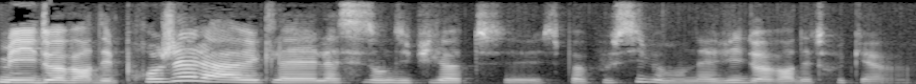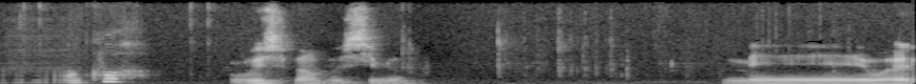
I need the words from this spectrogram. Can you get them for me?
Mais il doit avoir des projets là avec la, la saison des pilotes. C'est c'est pas possible, à mon avis, il doit avoir des trucs euh, en cours. Oui, c'est pas impossible. Mais ouais.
